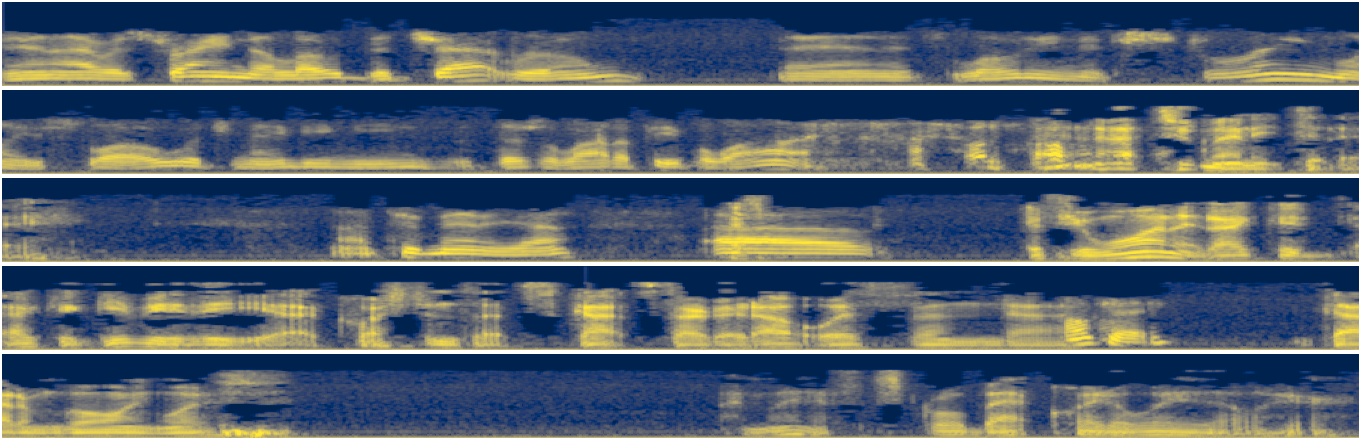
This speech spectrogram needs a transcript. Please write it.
And I was trying to load the chat room, and it's loading extremely slow, which maybe means that there's a lot of people on. Not too many today. Not too many, huh? Uh, If you wanted, I could I could give you the uh, questions that Scott started out with and uh, okay. got him going with. I might have to scroll back quite a way though here.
